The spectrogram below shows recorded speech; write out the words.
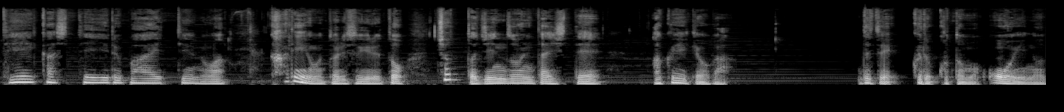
低下している場合っていうのは、カリウムを取りすぎると、ちょっと腎臓に対して悪影響が出てくることも多いの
